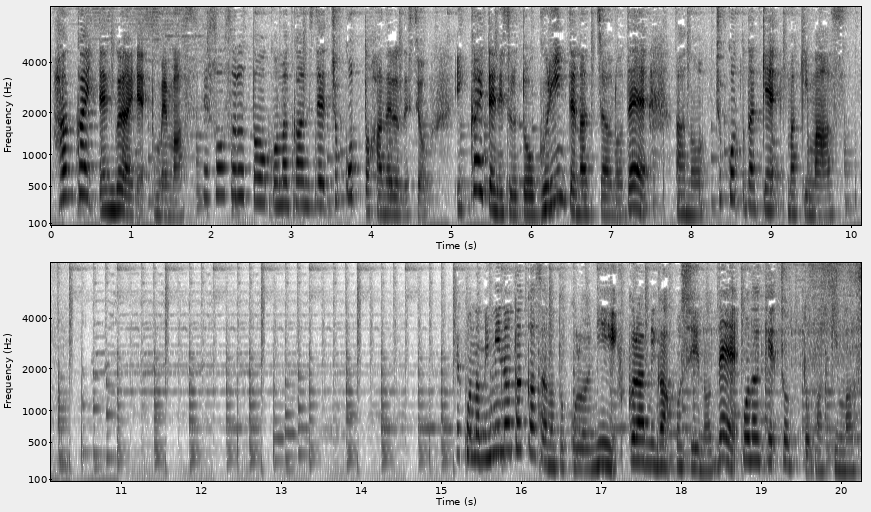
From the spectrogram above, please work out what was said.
半回転ぐらいで止めます。でそうするとこんな感じでちょこっと跳ねるんですよ。1回転にするとグリーンってなっちゃうのであのちょこっとだけ巻きます。この耳の高さのところに膨らみが欲しいのでここだけちょっと巻きます。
